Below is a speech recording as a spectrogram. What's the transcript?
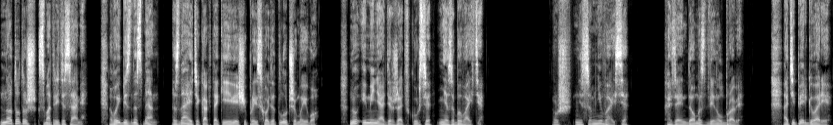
но тут уж смотрите сами. Вы бизнесмен, знаете, как такие вещи происходят лучше моего. Ну и меня держать в курсе не забывайте. Уж не сомневайся. Хозяин дома сдвинул брови. А теперь говори,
